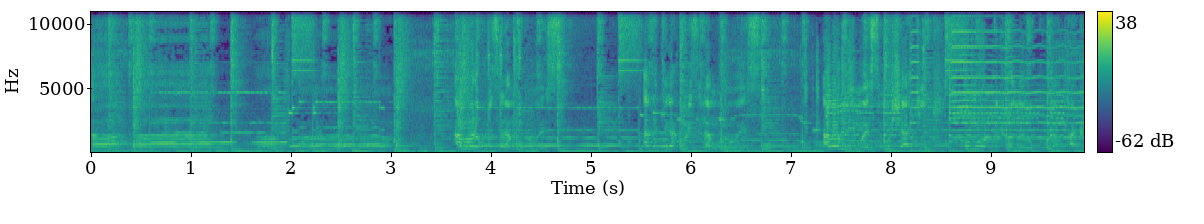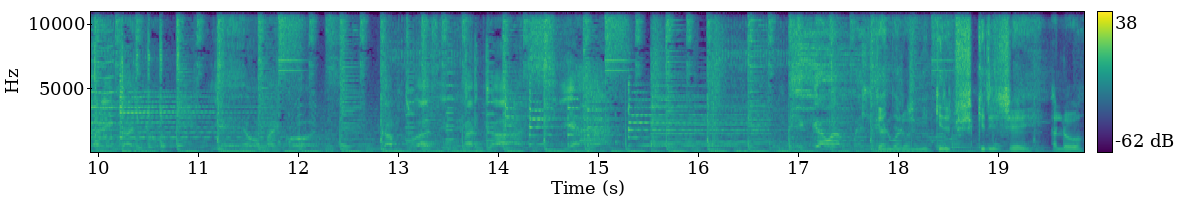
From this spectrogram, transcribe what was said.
Oh, ikiganiro nigire cushikirije alo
